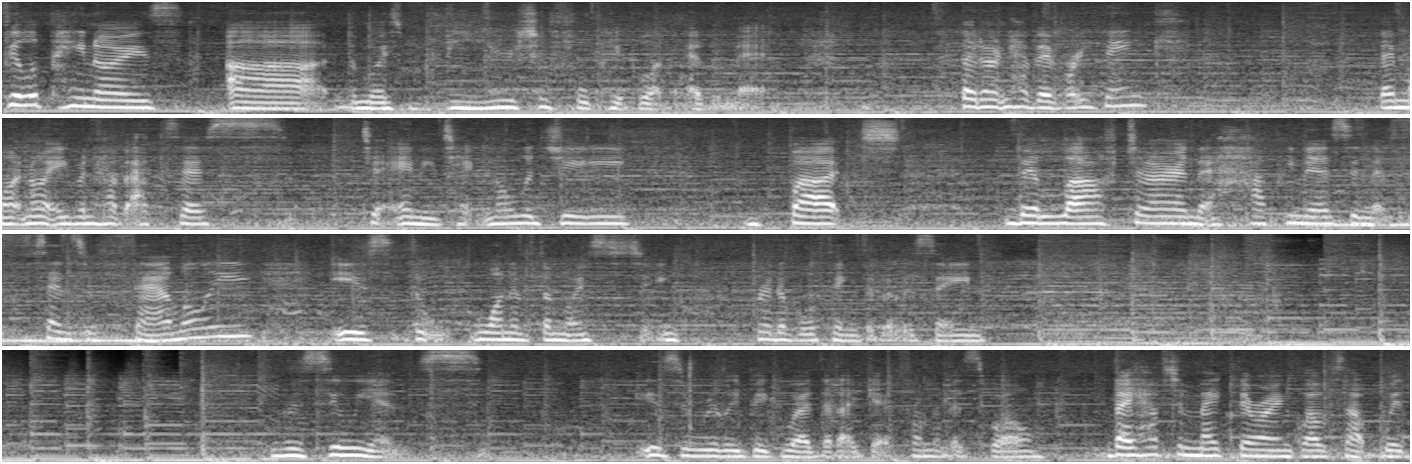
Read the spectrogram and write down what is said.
Filipinos are the most beautiful people I've ever met. They don't have everything, they might not even have access to any technology, but their laughter and their happiness and their sense of family is the, one of the most incredible things I've ever seen. Resilience is a really big word that I get from it as well. They have to make their own gloves up with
